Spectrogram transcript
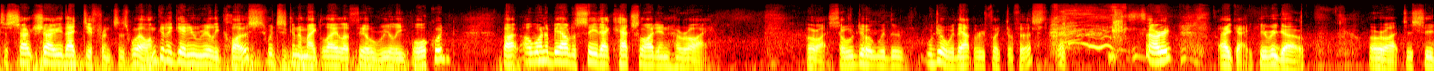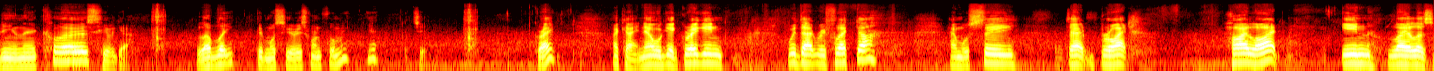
to show you that difference as well. I'm going to get in really close, which is going to make Layla feel really awkward, but I want to be able to see that catch light in her eye. All right, so we'll do it with the we'll do it without the reflector first. Sorry. Okay, here we go. All right, just shooting in there close. Here we go. Lovely. A Bit more serious one for me. Yeah, that's it. Great. Okay, now we'll get Greg in with that reflector and we'll see that bright highlight in Layla's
